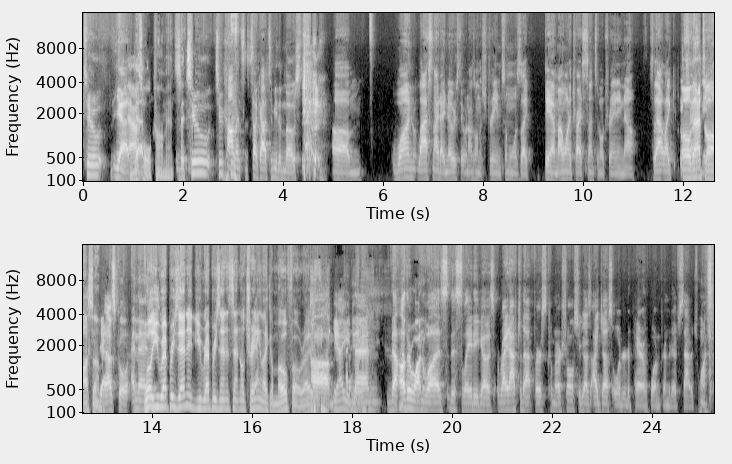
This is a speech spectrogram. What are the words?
two, yeah, yeah, asshole comments the two two comments that stuck out to me the most. Um, one last night I noticed it when I was on the stream. Someone was like, "Damn, I want to try Sentinel training now." So that like, oh that's me. awesome Yeah, that was cool. And then, well you represented you represented sentinel training like a mofo right um, Yeah, you did. and did. then the other one was this lady goes right after that first commercial. She goes, "I just ordered a pair of Born Primitive Savage ones."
